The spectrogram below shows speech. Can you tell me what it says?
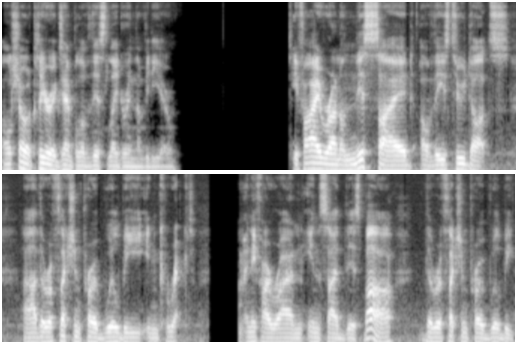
I'll show a clear example of this later in the video. If I run on this side of these two dots, uh, the reflection probe will be incorrect. And if I run inside this bar, the reflection probe will be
